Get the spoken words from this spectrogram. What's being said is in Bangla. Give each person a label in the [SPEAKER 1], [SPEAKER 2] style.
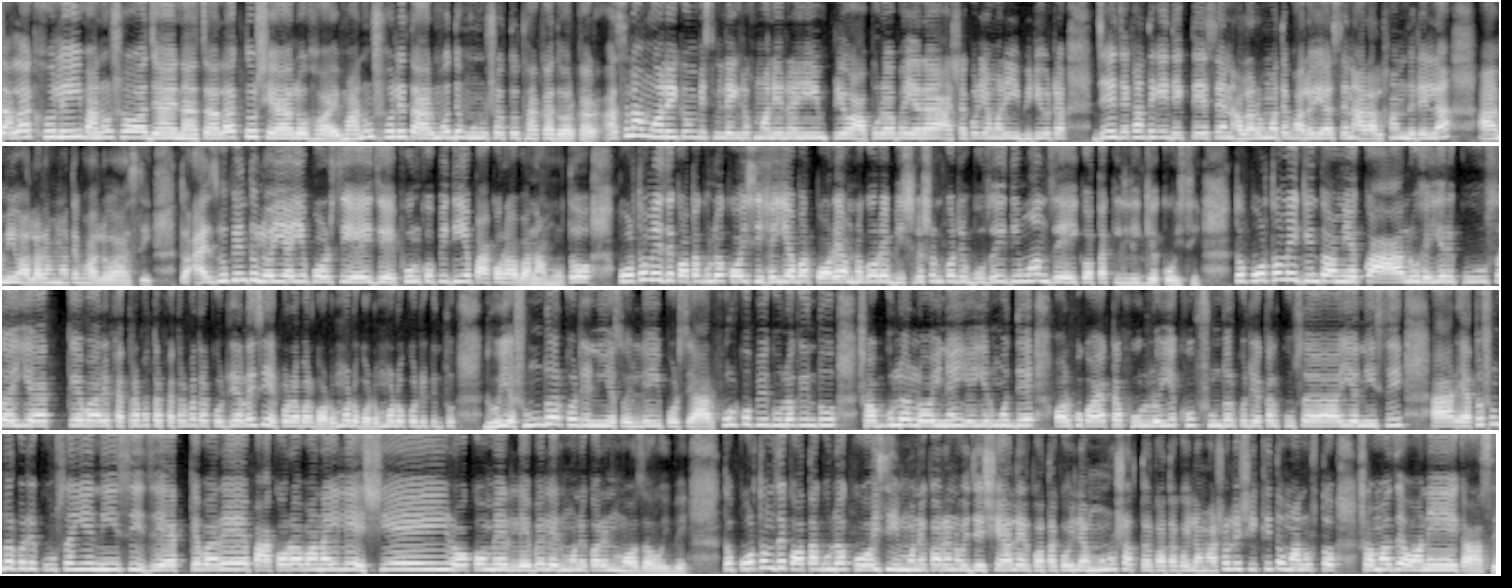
[SPEAKER 1] চালাক হলেই মানুষ হওয়া যায় না, চালাক তো শেয়ালও হয়। মানুষ হলে তার মধ্যে মনুষ্যত্ব থাকা দরকার। আসসালামু আলাইকুম বিসমিল্লাহ রহমানের রহিম। প্রিয় আপুরা, ভাইয়ারা, আশা করি আমার এই ভিডিওটা যে যেখান থেকেই দেখতে এসেন আল্লাহ রহমতে ভালোই আছেন আর আলহামদুলিল্লাহ আমিও আল্লাহ রহমতে ভালো আছি। তো আজকেও কিন্তু লই আইয়ে পড়ছি এই যে ফুলকপি দিয়ে পাকোড়া বানামু। তো প্রথমে যে কথাগুলো কইছি, হেই আবার পরে আপনাকে বিশ্লেষণ করে বুঝেই দিমন যে এই কথা কি লিগে কইছি। তো প্রথমেই কিন্তু আমি এক আলু হেইয়ারে কুচাইয়া একেবারে ফেতরা ফেতরা ফেতরা ফেতরা করে লাইছি এরপর আবার গড়মড়ো গড়মড়ো করে কিন্তু ধুইয়ে সুন্দর করে নিয়ে চললেই পড়ছে। আর ফুলকপিগুলো কিন্তু সবগুলো লই নেই। এই এর মধ্যে অল্প কয়েকটা ফুল লইয়ে খুব সুন্দর করে একাল কুচাইয়ে নিয়েছি আর এত সুন্দর করে কুচাইয়ে নিয়েছি যে একেবারে পাকোড়া বানাইলে সেই রকমের লেভেলের মনে করেন মজা হইবে। তো প্রথম যে কথাগুলো কইছি, মনে করেন ওই যে শেয়ালের কথা কইলাম, মনুষ্যত্বর কথা কইলাম, আসলে শিক্ষিত মানুষ তো সমাজে অনেক আছে।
